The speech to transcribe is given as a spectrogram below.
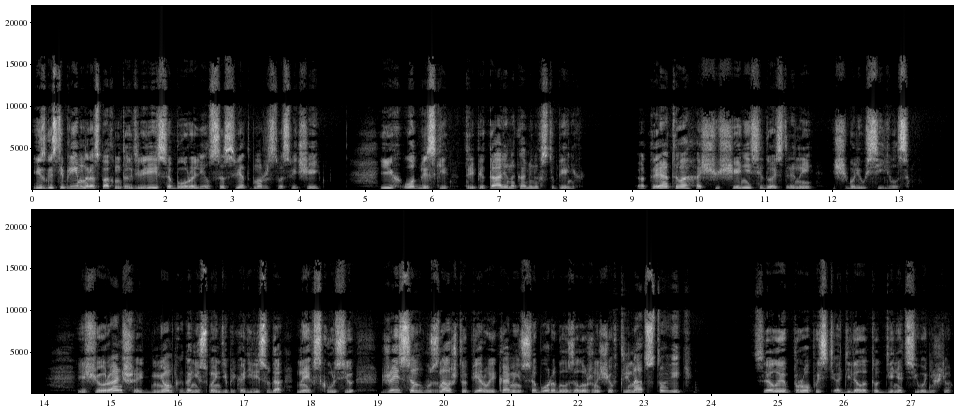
Из гостеприимно распахнутых дверей собора лился свет множества свечей. Их отблески трепетали на каменных ступенях. От этого ощущение седой старины еще более усиливалось. Еще раньше, днем, когда они с Мэнди приходили сюда на экскурсию, Джейсон узнал, что первый камень собора был заложен еще в XIII веке. Целая пропасть отделяла тот день от сегодняшнего,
